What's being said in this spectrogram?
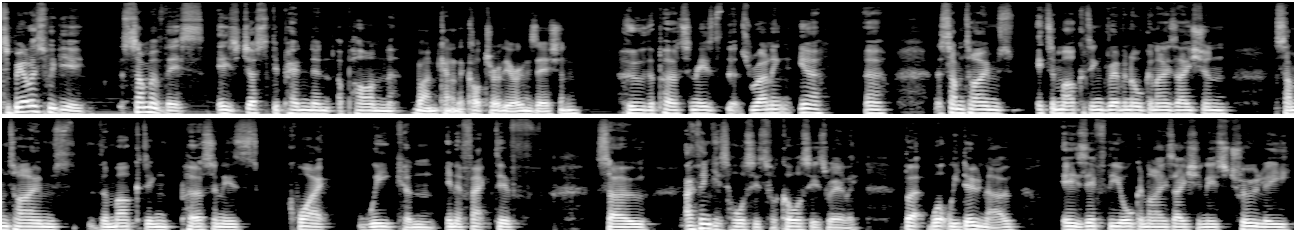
To be honest with you, some of this is just dependent upon one kind of the culture of the organization, who the person is that's running. Yeah. Uh, sometimes it's a marketing driven organization. Sometimes the marketing person is quite weak and ineffective. So I think it's horses for courses, really. But what we do know is if the organization is truly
